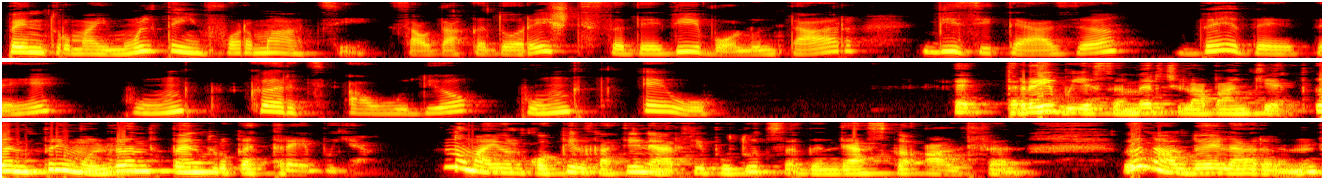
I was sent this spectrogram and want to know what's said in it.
Pentru mai multe informații sau dacă dorești să devii voluntar, vizitează www.cărțiaudio.eu. E, trebuie să mergi la banchet, în primul rând pentru că trebuie. Numai un copil ca tine ar fi putut să gândească altfel. În al doilea rând,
